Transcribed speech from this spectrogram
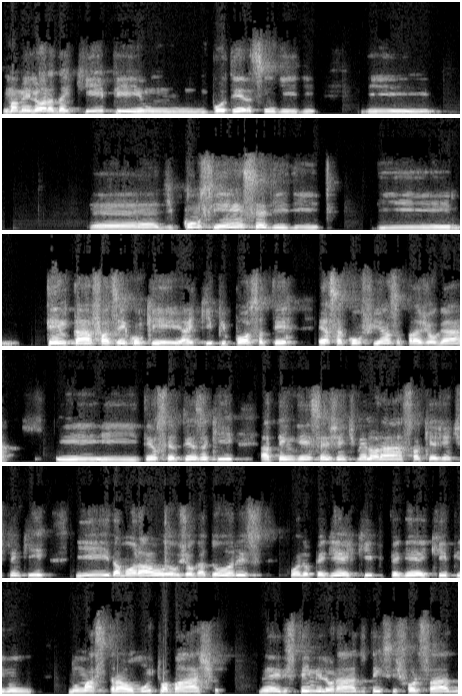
uma melhora da equipe, um poder assim de, de, de, é, de consciência, de, de, de tentar fazer com que a equipe possa ter essa confiança para jogar e, e, tenho certeza que a tendência é a gente melhorar, só que a gente tem que ir dar moral aos jogadores. Quando eu peguei a equipe, peguei a equipe num, num astral muito abaixo, né? eles têm melhorado, têm se esforçado,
